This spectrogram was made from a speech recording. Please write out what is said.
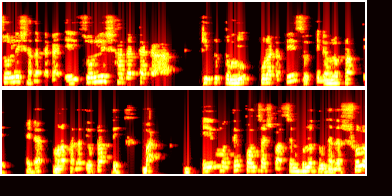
চল্লিশ হাজার টাকা। এই চল্লিশ হাজার টাকা কিন্তু তুমি পুরাটা পেয়েছ, এটা হলো প্রাপ্তি। এটা মুনাফা জাতীয় প্রাপ্তি। বাট এর মধ্যে পঞ্চাশ পার্সেন্ট হলো দুই হাজার ষোলো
